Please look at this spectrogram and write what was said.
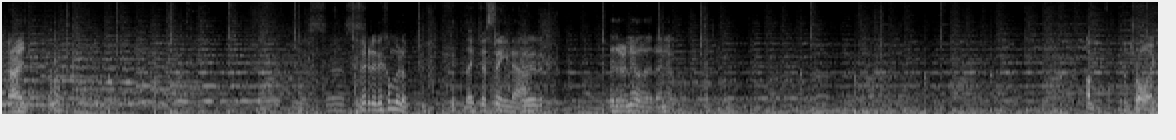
Alright. Pero déjamelo. Like, just so you know. Le droneo, le droneo. I'm fucking trolling.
